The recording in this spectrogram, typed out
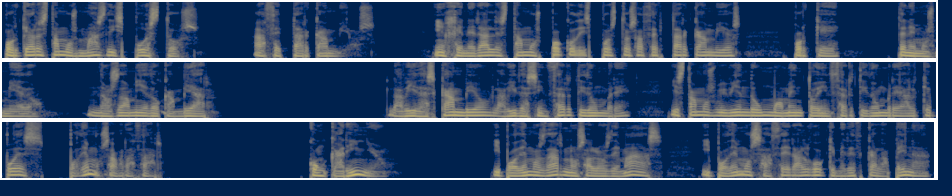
Porque ahora estamos más dispuestos a aceptar cambios y en general estamos poco dispuestos a aceptar cambios porque tenemos miedo, nos da miedo cambiar. La vida es cambio, la vida es incertidumbre y estamos viviendo un momento de incertidumbre al que pues podemos abrazar con cariño y podemos darnos a los demás y podemos hacer algo que merezca la pena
